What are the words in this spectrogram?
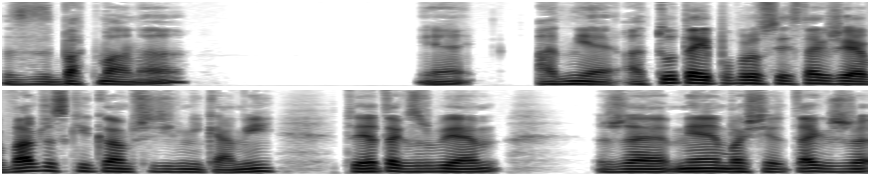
z Batmana, nie, a nie. A tutaj po prostu jest tak, że jak walczę z kilkoma przeciwnikami, to ja tak zrobiłem, że miałem właśnie tak, że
